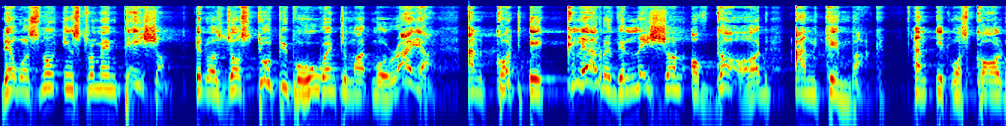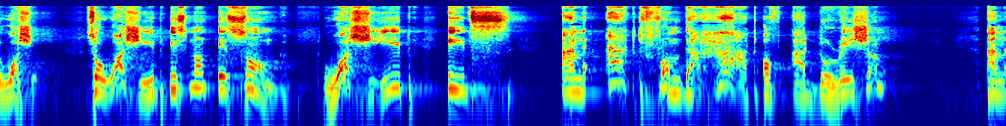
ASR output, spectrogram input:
there was no instrumentation. It was just two people who went to Mount Moriah and caught a clear revelation of God and came back. And it was called worship. So worship is not a song. Worship is an act from the heart of adoration, an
